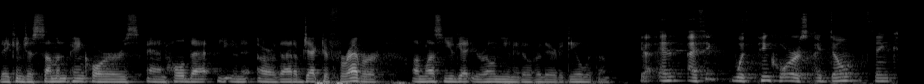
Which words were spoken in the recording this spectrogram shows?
they can just summon pink horrors and hold that unit or that objective forever, unless you get your own unit over there to deal with them. Yeah, and I think with pink horrors, I don't think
